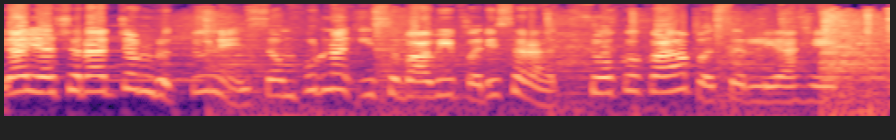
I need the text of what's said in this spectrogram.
या यशराजच्या मृत्यूने संपूर्ण इसबावी परिसरात शोककळा पसरली आहे.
